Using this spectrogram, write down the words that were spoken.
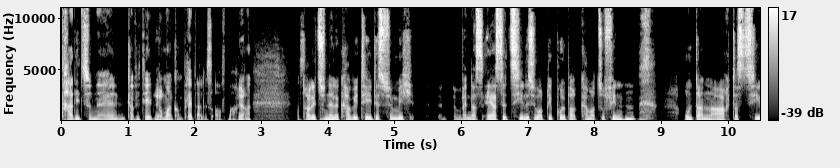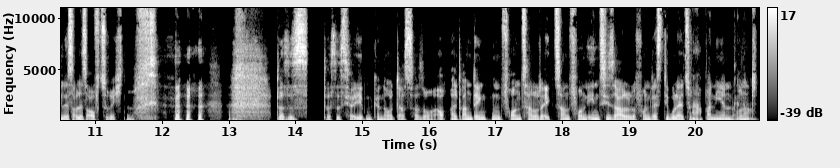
traditionellen Kavitäten, ja. wo man komplett alles aufmacht. Ja. Ne? Traditionelle Kavität ist für mich, wenn das erste Ziel ist, überhaupt die Pulperkammer zu finden und danach das Ziel ist, alles aufzurichten. das ist, das ist ja eben genau das. Also auch mal dran denken, Frontzahn oder Eckzahn von Incisal oder von Vestibulär zu ja, genau. und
